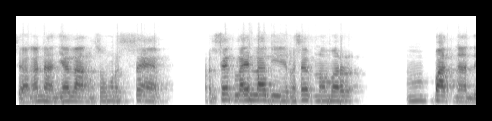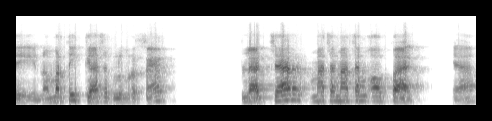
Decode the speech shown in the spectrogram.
Jangan hanya langsung resep. Resep lain lagi, resep nomor 4 nanti. Nomor 3 sebelum resep belajar macam-macam obat ya.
